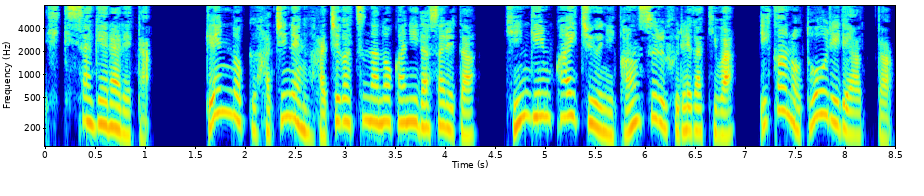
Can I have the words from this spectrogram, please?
引き下げられた。元禄8年8月7日に出された金銀海中に関する触れ書きは以下の通りであった。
